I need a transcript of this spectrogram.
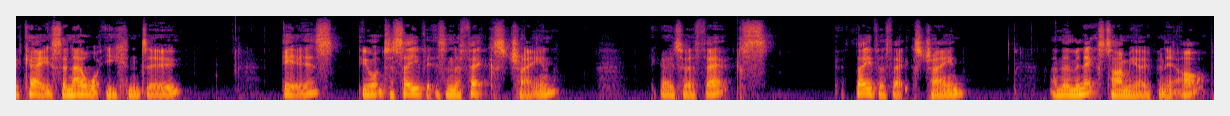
Okay, so now what you can do is you want to save it as an effects chain. You go to effects, save effects chain, and then the next time you open it up,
